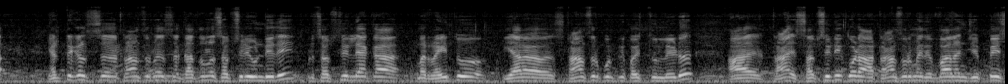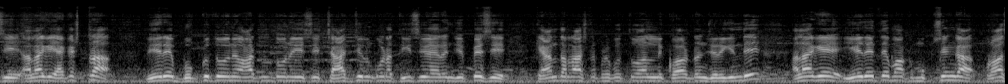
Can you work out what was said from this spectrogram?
ఎలక్ట్రికల్స్ ట్రాన్స్ఫర్ మీద గతంలో సబ్సిడీ ఉండేది. ఇప్పుడు సబ్సిడీ లేక మరి రైతు ఇలా ట్రాన్స్ఫర్ కొనుక్కునే పరిస్థితులు లేడు. ఆ ట్రా- సబ్సిడీ కూడా ఆ ట్రాన్స్ఫర్ మీద ఇవ్వాలని చెప్పేసి అలాగే ఎక్స్ట్రా వేరే బొగ్గుతోనే ఆటలతోనే వేసి ఛార్జీలను కూడా తీసివేయాలని చెప్పేసి కేంద్ర రాష్ట్ర ప్రభుత్వాలని కోరడం జరిగింది. అలాగే ఏదైతే మాకు ముఖ్యంగా ప్రాసెస్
